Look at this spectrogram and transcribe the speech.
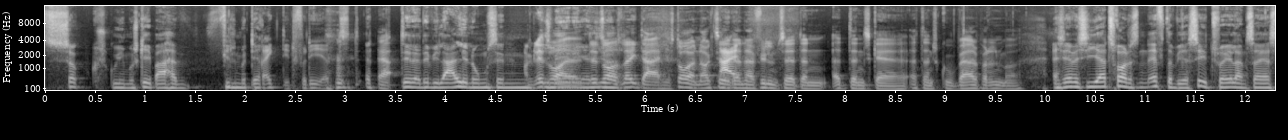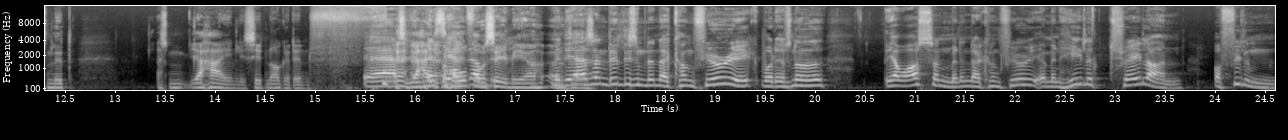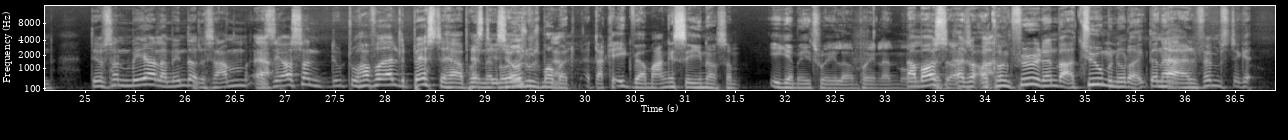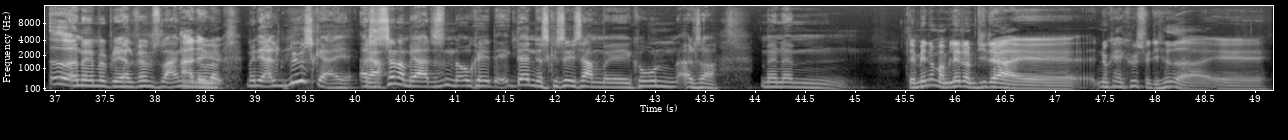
så skulle I måske bare have filmet det rigtigt, fordi at, at Ja. det der, det ville aldrig nogensinde... Jamen, det, tror jeg, det tror jeg slet ikke, der er historie nok til Nej. i den her film, til at den, at den, skal, at den skulle være det på den måde. Altså jeg vil sige, jeg tror det sådan, efter vi har set traileren, så er jeg sådan lidt... Altså, jeg har egentlig set nok af den. Ja, Altså, jeg har ikke det er- behov for at se mere. Men det er altså. sådan lidt ligesom den der Kong Fury, ikke? Hvor det er sådan noget... Jeg var også sådan med den der Kong Fury, at men hele traileren og filmen, det er jo sådan mere eller mindre det samme. Ja. Altså det er også sådan, du, du har fået alt det bedste her på Altså, en det eller ser anden også måde. ud som om, Ja. at, at der kan ikke være mange scener, som ikke er med i traileren på en eller anden måde. Der var også, altså, og nej. Kong Fury, den var 20 minutter, ikke? Den her Ja. ja. 90, det kan eddernemme blive 90 lange Ja, det er minutter. Men jeg er lidt nysgerrig. Altså, Ja. selvom jeg er sådan, okay, det er ikke den, jeg skal se sammen med konen, altså. Men øhm, Det minder mig om lidt om de der, øh, nu kan jeg ikke huske, hvad de hedder, øh,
